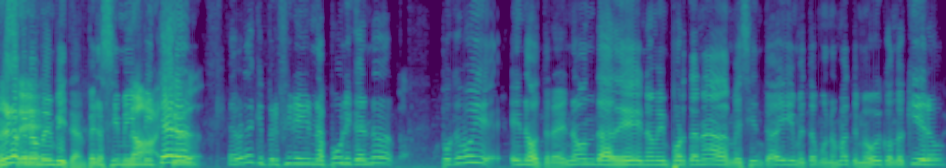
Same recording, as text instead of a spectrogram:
Primero no que no me invitan, pero si me No, invitaran, yo- la verdad que prefiero ir a una pública, no, porque voy en otra, en onda de no me importa nada, me siento ahí, me tomo unos mates, me voy cuando quiero.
